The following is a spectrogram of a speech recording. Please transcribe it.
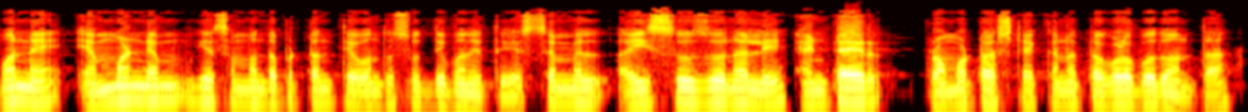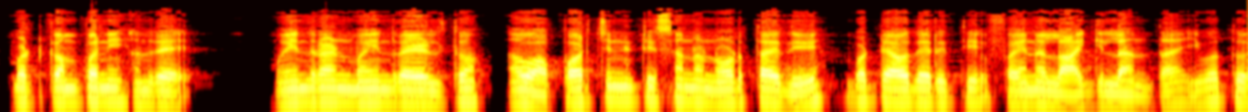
ಮೊನ್ನೆ ಎಂ ಅಂಡ್ ಎಂ ಗೆ ಸಂಬಂಧಪಟ್ಟಂತೆ ಒಂದು ಸುದ್ದಿ ಬಂದಿತ್ತು. ಎಸ್ ಎಂ ಎಲ್ ಐಸೂಜು ನಲ್ಲಿ ಎಂಟೈರ್ ಪ್ರಮೋಟರ್ ಸ್ಟೇಕ್ ಅನ್ನ ತಗೊಳ್ಬಹುದು ಅಂತ. ಬಟ್ ಕಂಪನಿ ಅಂದ್ರೆ ಮಹೀಂದ್ರ ಅಂಡ್ ಮಹೀಂದ್ರ ಹೇಳ್ತು, ನಾವು ಅಪಾರ್ಚುನಿಟೀಸ್ ಅನ್ನ ನೋಡ್ತಾ ಇದೀವಿ ಬಟ್ ಯಾವುದೇ ರೀತಿ ಫೈನಲ್ ಆಗಿಲ್ಲ ಅಂತ. ಇವತ್ತು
